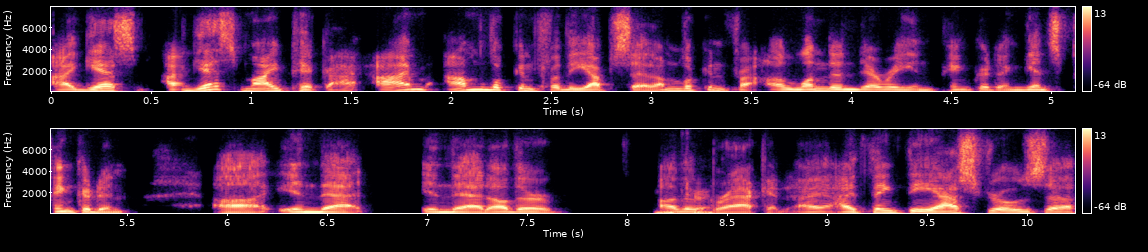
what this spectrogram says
I guess. I guess my pick. I, am I'm, I'm looking for the upset. I'm looking for a Londonderry and Pinkerton against Pinkerton uh, in that in that other okay. other bracket. I, I, think the Astros. Uh,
